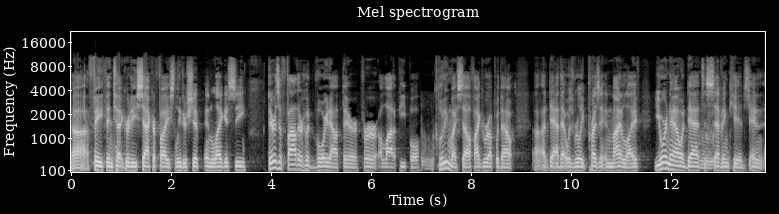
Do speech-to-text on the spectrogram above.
uh, faith, integrity, sacrifice, leadership, and legacy. There is a fatherhood void out there for a lot of people, including myself. I grew up without uh, a dad that was really present in my life. You're now a dad to seven kids, and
